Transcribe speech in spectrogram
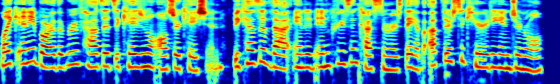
Like any bar, the roof has its occasional altercation. Because of that and an increase in customers, they have upped their security in general,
